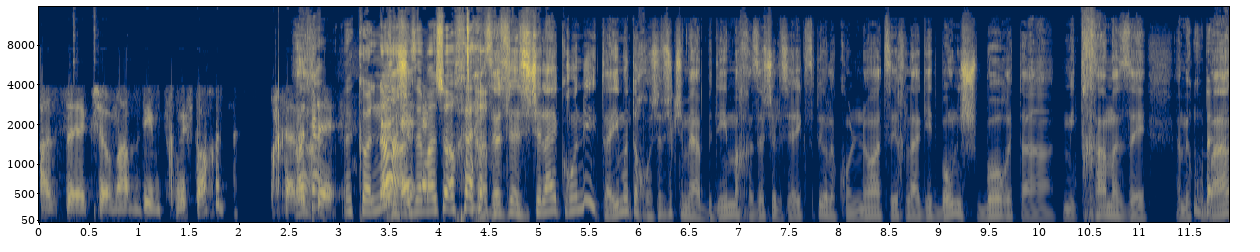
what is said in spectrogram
אז uh, כשמאבדים צריכים לפתוח את זה. אחרת... אה, קולנוע, זה משהו אחר. זו שאלה עקרונית. האם אתה חושב שכשמאבדים מחזה של שייקספיר לקולנוע, צריך להגיד, בואו נשבור את המתחם הזה המקובע,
